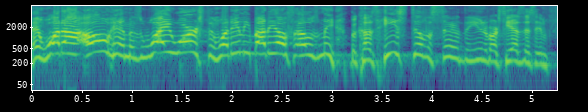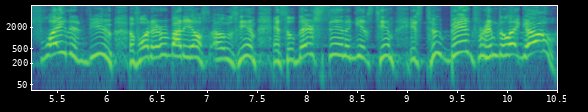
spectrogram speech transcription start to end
And what I owe him is way worse than what anybody else owes me because he's still the center of the universe. He has this inflated view of what everybody else owes him. And so their sin against him is too big for him to let go.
